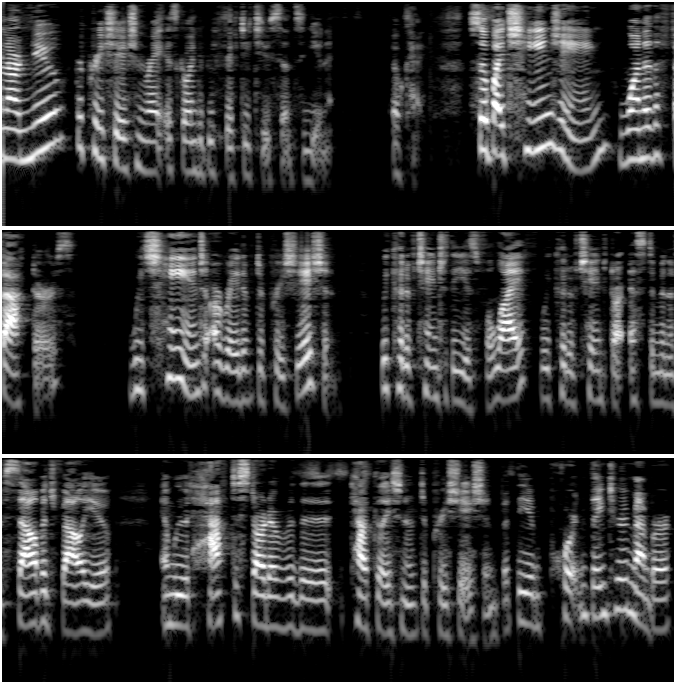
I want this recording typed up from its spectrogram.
And our new depreciation rate is going to be 52 cents a unit. Okay, so by changing one of the factors, we change our rate of depreciation. We could have changed the useful life, we could have changed our estimate of salvage value, and we would have to start over the calculation of depreciation. But the important thing to remember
